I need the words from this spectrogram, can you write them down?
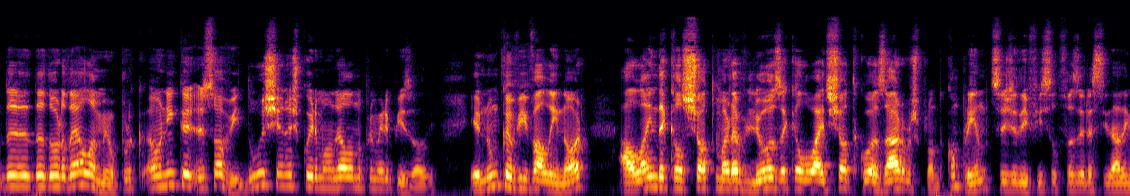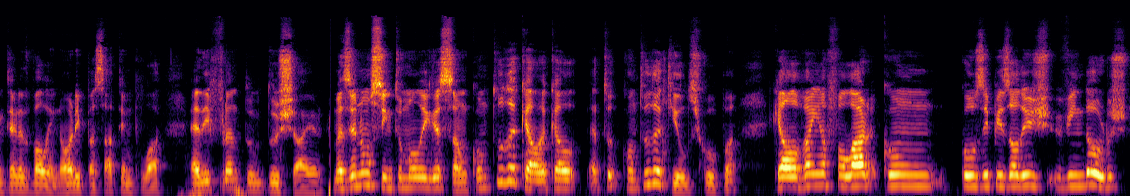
da, da dor dela, meu, porque a única. Eu só vi duas cenas com o irmão dela no primeiro episódio. Eu nunca vi Valinor além daquele shot maravilhoso, aquele wide shot com as árvores, pronto, compreendo que seja difícil fazer a cidade inteira de Valinor e passar tempo lá. É diferente do, do Shire. Mas eu não sinto uma ligação com tudo aquela, aquela com tudo aquilo, desculpa, que ela vem a falar com, com os episódios vindouros.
